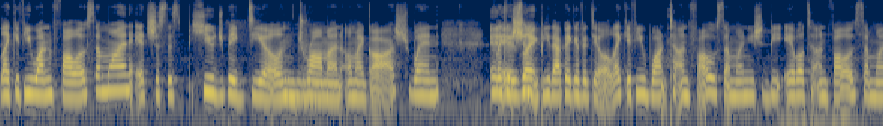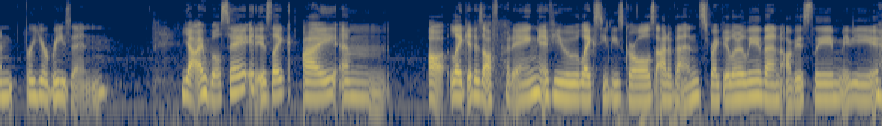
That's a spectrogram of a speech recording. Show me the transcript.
like if you unfollow someone, it's just this huge big deal and mm-hmm. drama and oh my gosh, when it like it shouldn't like, be that big of a deal. Like if you want to unfollow someone, you should be able to unfollow someone for your reason. Yeah, I will say it is like I am uh, like it is off-putting. If you like see these girls at events regularly then obviously maybe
